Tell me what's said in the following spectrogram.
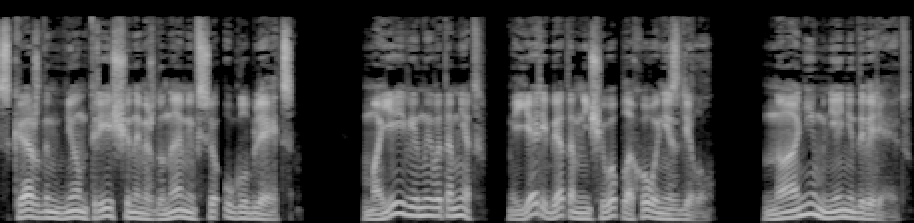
С каждым днем трещина между нами все углубляется. Моей вины в этом нет, я ребятам ничего плохого не сделал. Но они мне не доверяют.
